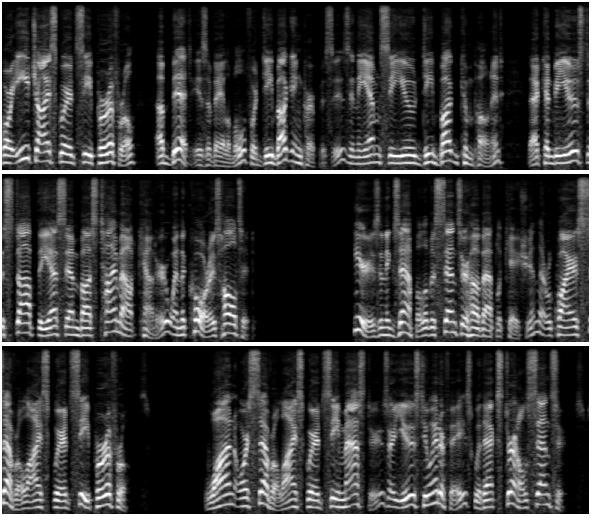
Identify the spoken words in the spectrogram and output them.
For each I2C peripheral, a bit is available for debugging purposes in the MCU debug component that can be used to stop the SM bus timeout counter when the core is halted. Here's an example of a sensor hub application that requires several I2C peripherals. One or several I2C masters are used to interface with external sensors.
